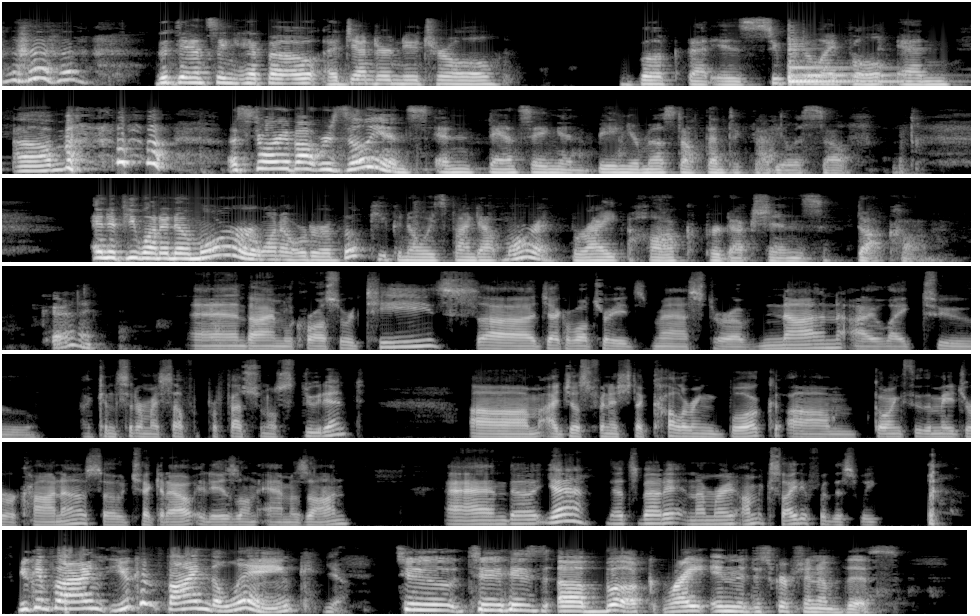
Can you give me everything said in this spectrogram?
The Dancing Hippo, a gender neutral book that is super delightful and um, a story about resilience and dancing and being your most authentic, fabulous self. And if you want to know more or want to order a book, you can always find out more at brighthawkproductions.com. okay. And I'm Lacrosse Ortiz, uh, jack of all trades, master of none. I like to I consider myself a professional student. Um, I just finished a coloring book um, going through the major arcana, so check it out. It is on Amazon. And uh, yeah, that's about it. And I'm ready. I'm excited for this week. You can find you can find the link Yeah. to to his uh, book right in the description of this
